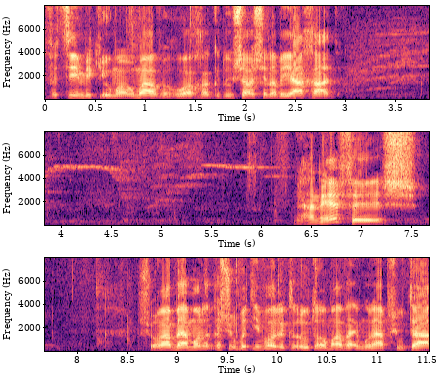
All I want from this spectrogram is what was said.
חפצים בקיום האומה ורוח הקדושה שלה ביחד. והנפש שורה בהמון הקשור בטבעו לכללות האומה והאמונה הפשוטה.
